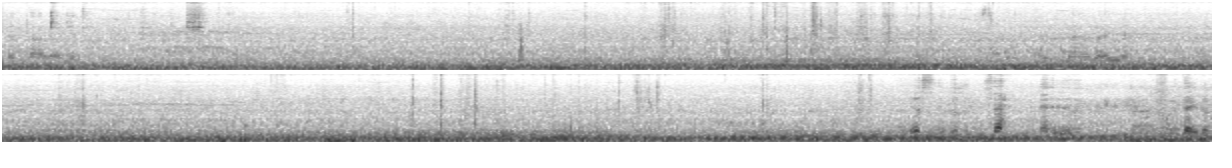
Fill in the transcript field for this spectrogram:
Ang tama yan. Tama yan. Yes, idol. Isa. Idol. Tayo, idol.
